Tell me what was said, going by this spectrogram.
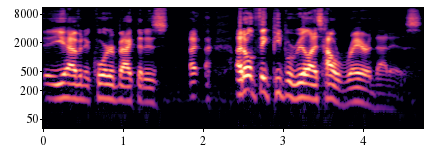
you have in a quarterback that is. I, I don't think people realize how rare that is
